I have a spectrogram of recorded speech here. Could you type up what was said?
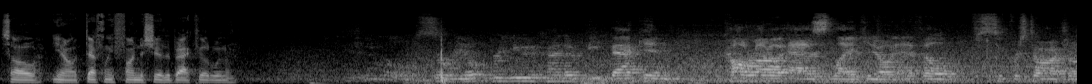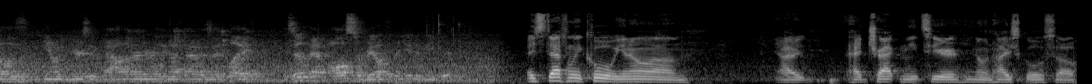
So, you know, definitely fun to share the backfield with him. surreal for you to kind of be back in Colorado as like you know an NFL superstar after all those you know years at Valor and everything like that? Is it like is it at all surreal for you to be here? It's definitely cool. You know, um, I had track meets here, you know, in high school. So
